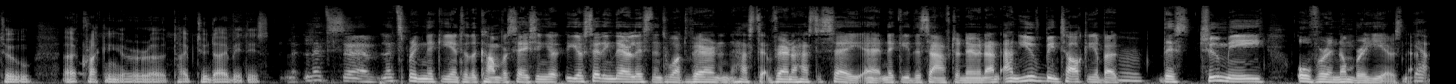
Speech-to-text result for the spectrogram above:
to uh, cracking your uh, type 2 diabetes. Let's uh, let's bring Nikki into the conversation. You're, you're, sitting there listening to what Verner has to, Verner has to say, uh, Nikki, this afternoon, and, and you've been talking about mm. this to me over a number of years now. Yeah.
